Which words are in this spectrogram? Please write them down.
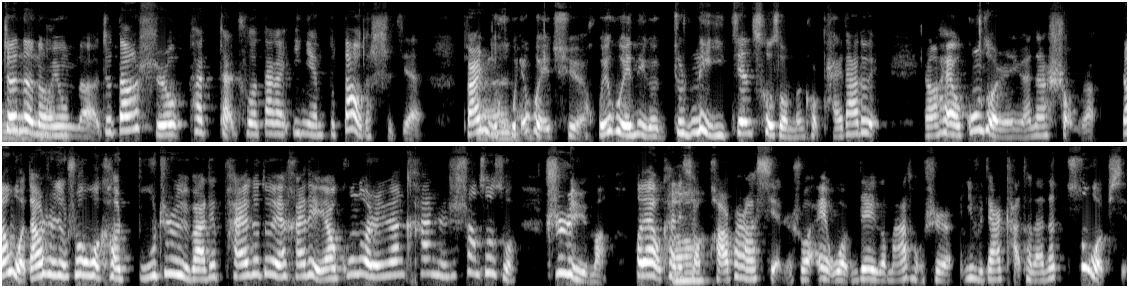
真的能用的。就当时他展出了大概一年不到的时间，反正你回回去，回回那个就是那一间厕所门口排大队，然后还有工作人员在那守着。然后我当时就说：“我靠，不至于吧？这排个队还得要工作人员看着，这上厕所至于吗？”后来我看那小牌牌上写着说：“哎，我们这个马桶是艺术家卡特兰的作品，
